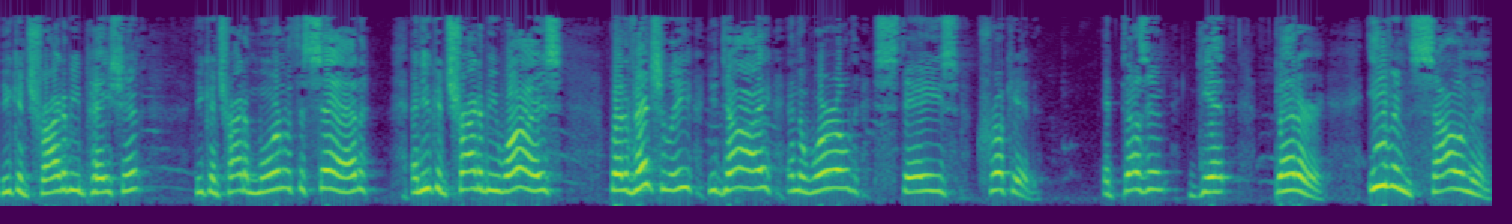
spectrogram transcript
You can try to be patient. You can try to mourn with the sad. And you can try to be wise. But eventually you die and the world stays crooked. It doesn't get better. Even Solomon,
